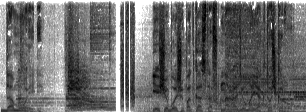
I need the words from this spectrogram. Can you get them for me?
домой. Еще больше подкастов на радиомаяк.ру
